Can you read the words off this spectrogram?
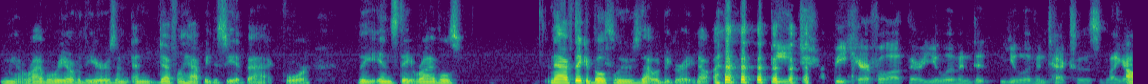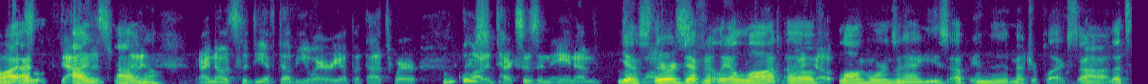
you know, rivalry over the years, and and definitely happy to see it back for the in-state rivals. Now, if they could both lose, that would be great. No, Beej, be careful out there. You live in you live in Texas. Like Oh, I- I'm- Dallas, I I know. I know it's the DFW area, but that's where a lot of Texas and A and M. Yes, there are definitely a lot of. Longhorns and Aggies up in the Metroplex. Uh, that's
